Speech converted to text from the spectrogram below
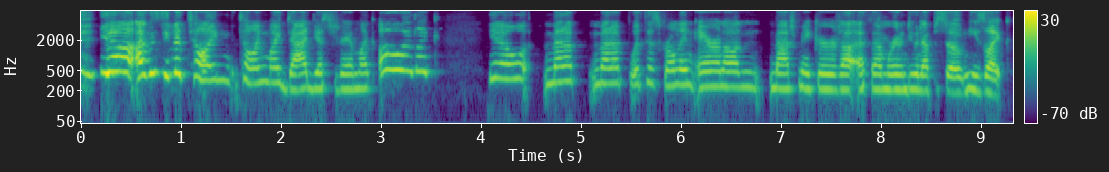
yeah i was even telling telling my dad yesterday i'm like oh i like you know met up met up with this girl named Erin on matchmaker.fm we're gonna do an episode and he's like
